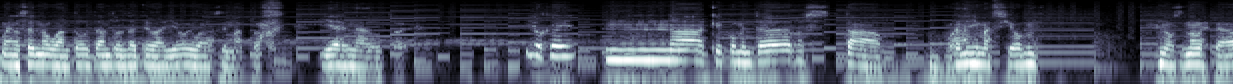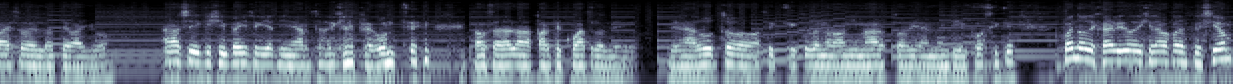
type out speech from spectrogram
Bueno, se no aguantó tanto el date Bayo y bueno, se mató. y es Naruto. Y ok, nada que comentar. Está buena animación. No, no me esperaba eso del date Bayo. Ah, sí, Kishinpei dice que ya tiene harto de que le pregunte. Vamos a dar la parte 4 de, de Naruto, así que creo no lo va a animar todavía en un tiempo. Así que, bueno, dejar el video original abajo en la descripción.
